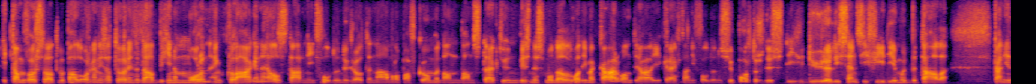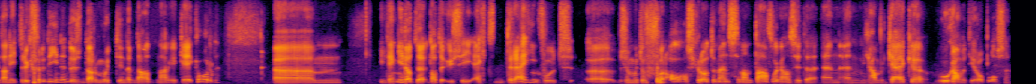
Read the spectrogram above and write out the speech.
ik kan me voorstellen dat bepaalde organisatoren inderdaad beginnen morren en klagen. Hè. Als daar niet voldoende grote namen op afkomen, dan, dan stuikt hun businessmodel wat in elkaar. Want ja, je krijgt dan niet voldoende supporters. Dus die dure licentiefee die je moet betalen, kan je dan niet terugverdienen. Dus daar moet inderdaad naar gekeken worden. Um, ik denk niet dat de, dat de UCI echt dreiging voelt. Uh, ze moeten vooral als grote mensen aan tafel gaan zitten en, en gaan bekijken hoe gaan we het hier oplossen.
